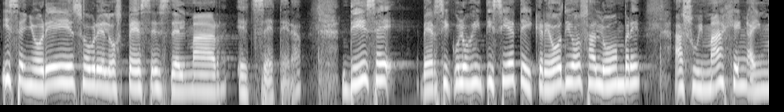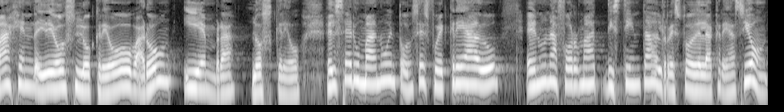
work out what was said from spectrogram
y señoree sobre los peces del mar, etc. Dice versículo 27, y creó Dios al hombre a su imagen, a imagen de Dios lo creó, varón y hembra los creó. El ser humano entonces fue creado en una forma distinta al resto de la creación.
